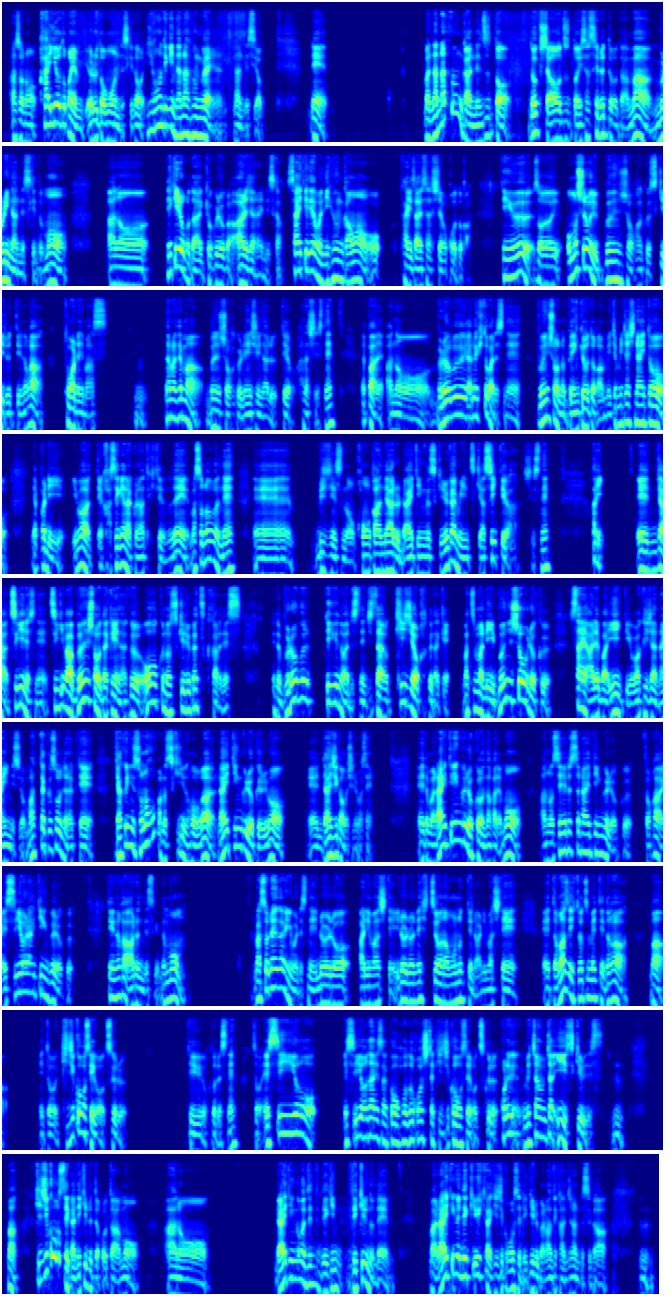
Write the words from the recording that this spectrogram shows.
あ、その、開業とかにもよると思うんですけど、基本的に7分ぐらいなんですよ。で、まあ、7分間ね、ずっと読者をずっといさせるってことは、まあ、無理なんですけども、あの、できることは極力あるじゃないですか。最低でも2分間は滞在させておこうとか。っていう、そういう面白い文章を書くスキルっていうのが問われます。うん、なので、まあ、文章を書く練習になるっていう話ですね。やっぱ、あの、ブログやる人はですね、文章の勉強とかめちゃめちゃしないと、やっぱり今って稼げなくなってきてるので、まあ、その分ね、えー、ビジネスの根幹であるライティングスキルが身につきやすいっていう話ですね。はい。えー、じゃあ次ですね。次は文章だけでなく多くのスキルがつくからです。えっと、ブログっていうのはですね、実は記事を書くだけ。まあ、つまり文章力さえあればいいっていうわけじゃないんですよ。全くそうじゃなくて、逆にその他のスキルの方がライティング力よりも、えー、大事かもしれません。えー、でも、ライティング力の中でも、あの、セールスライティング力とか SEO ライティング力っていうのがあるんですけども、まあ、それ以外にもですね、いろいろありまして、いろいろね、必要なものっていうのがありまして、えっと、まず一つ目っていうのが、まあ、えっと、記事構成を作るっていうことですね。そう、SEO、SEO 対策を施した記事構成を作る。これめちゃめちゃいいスキルです。うん。まあ、記事構成ができるってことはもう、あのー、ライティングも全然できできるので、まあ、ライティングできる人は記事構成できるかなって感じなんですが、うん。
